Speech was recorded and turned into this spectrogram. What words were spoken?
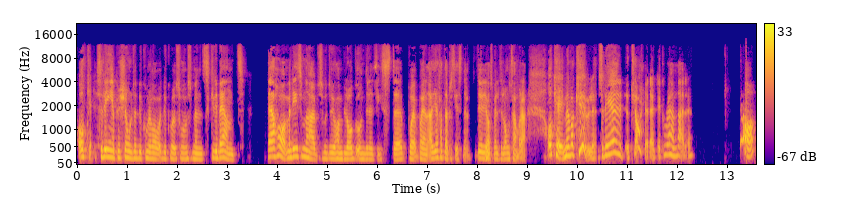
Okej, så det är ingen person utan du kommer att vara, du kommer att vara som en skribent Jaha, men det är som det här som du har en blogg under ett visst, eh, på, på en, jag fattar precis nu, det är jag som är lite långsam bara. Okej, men vad kul, så det är klart eller? Det kommer att hända eller? Ja.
